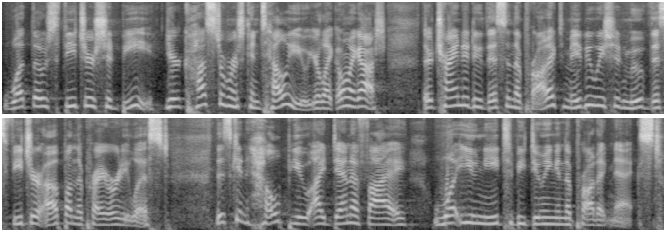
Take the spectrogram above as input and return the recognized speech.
what those features should be. Your customers can tell you. You're like, oh my gosh, they're trying to do this in the product. Maybe we should move this feature up on the priority list. This can help you identify what you need to be doing in the product next.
